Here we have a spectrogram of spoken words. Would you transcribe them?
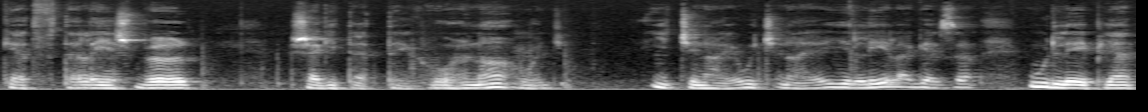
kedvtelésből segítették volna, hogy így csinálja, úgy csinálja, így lélegezzen, úgy lépjen.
